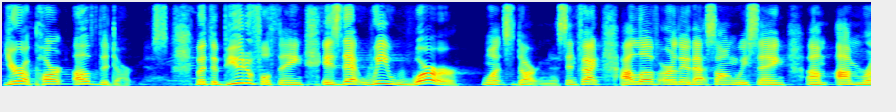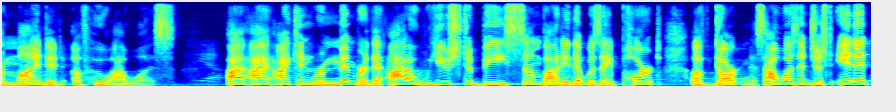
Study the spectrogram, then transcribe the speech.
You're a part of the darkness. But the beautiful thing is that we were once darkness. In fact, I love earlier that song we sang, um, I'm reminded of who I was. I, I, I, can remember that I used to be somebody that was a part of darkness. I wasn't just in it,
